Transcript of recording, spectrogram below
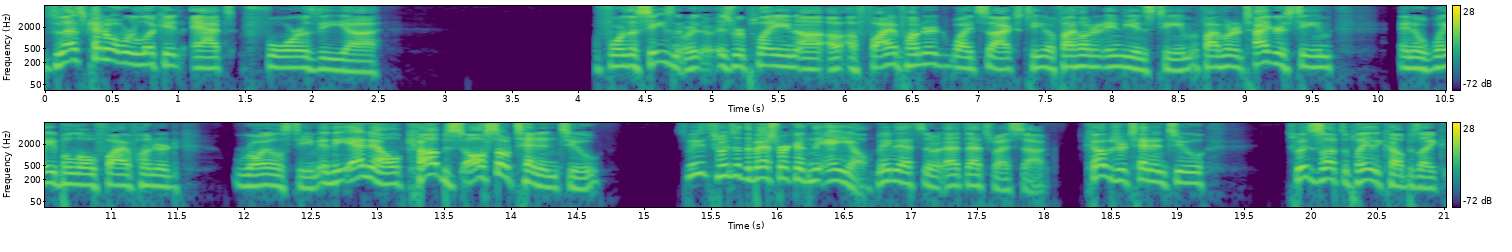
So that's kind of what we're looking at for the uh, for the season. Is we're playing a, a 500 White Sox team, a 500 Indians team, a 500 Tigers team, and a way below 500 Royals team. In the NL, Cubs also 10 and two. So maybe the Twins have the best record in the AL. Maybe that's that, that's what I saw. Cubs are 10 and two. Twins still have to play the Cubs like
